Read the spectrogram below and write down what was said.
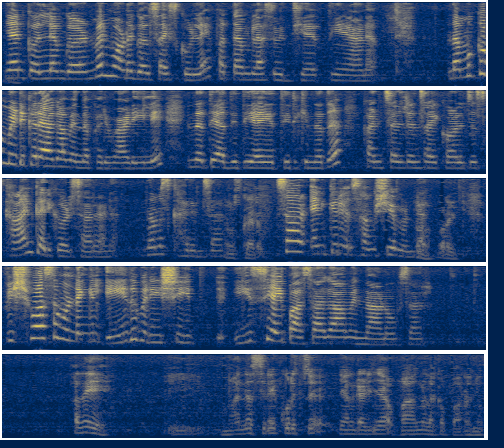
ഞാൻ കൊല്ലം ഗവൺമെന്റ് മോഡൽ ഗേൾസ് ഹൈസ്കൂളിലെ പത്താം ക്ലാസ് വിദ്യാർത്ഥിയാണ് നമുക്കും മിടുക്കരാകാം എന്ന പരിപാടിയിലെ ഇന്നത്തെ അതിഥിയായി എത്തിയിരിക്കുന്നത് കൺസൾട്ടന്റ് സൈക്കോളജിസ്റ്റ് ഖാൻ കരിക്കോട് സാറാണ്. നമസ്കാരം സാർ. നമസ്കാരം. സാർ എനിക്കൊരു സംശയമുണ്ട്. വിശ്വാസമുണ്ടെങ്കിൽ ഏത് പരീക്ഷ ഈസിയായി പാസ്സാകാമെന്നാണോ സാർ? അതെ ഈ മനസ്സിനെ കുറിച്ച് ഞാൻ കഴിഞ്ഞ ഭാഗങ്ങളൊക്കെ പറഞ്ഞു.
